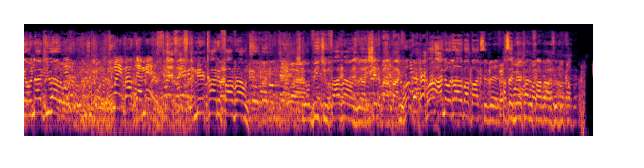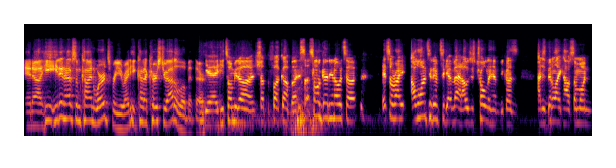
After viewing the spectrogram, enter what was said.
gonna knock you out. You ain't about that mess. Amir Khan in five rounds. She gonna beat you five rounds, man. Shit about boxing. Well, I know a lot about boxing, man. I said Amir Khan in five rounds. He'll be. And uh, he he didn't have some kind words for you, right? He kind of cursed you out a little bit there. Yeah, he told me to shut the fuck up, but it's, it's all good. You know, it's a, uh, it's all right. I wanted him to get mad. I was just trolling him because I just didn't like how someone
